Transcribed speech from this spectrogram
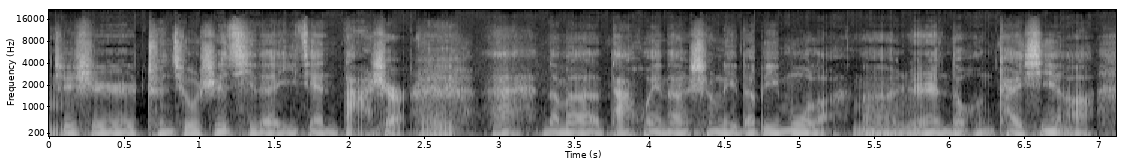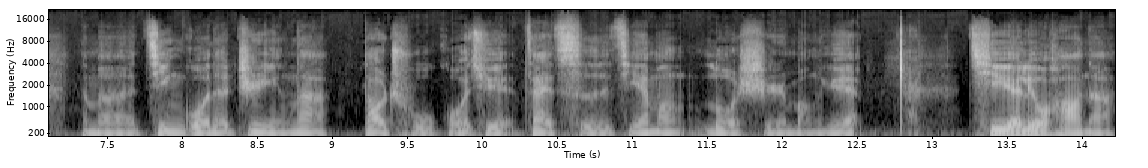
这是春秋时期的一件大事儿。哎，那么大会呢胜利的闭幕了，嗯，人人都很开心啊。那么晋国的智营呢，到楚国去再次结盟，落实盟约。七月六号呢，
